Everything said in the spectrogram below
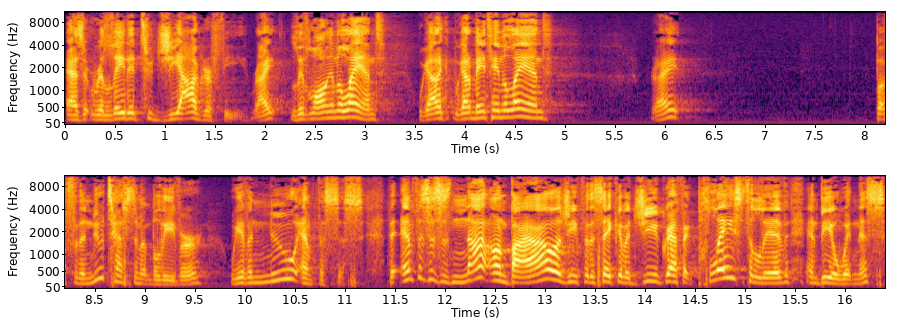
as it related to geography, right? Live long in the land. We got we to maintain the land, right? But for the New Testament believer, we have a new emphasis. The emphasis is not on biology for the sake of a geographic place to live and be a witness.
